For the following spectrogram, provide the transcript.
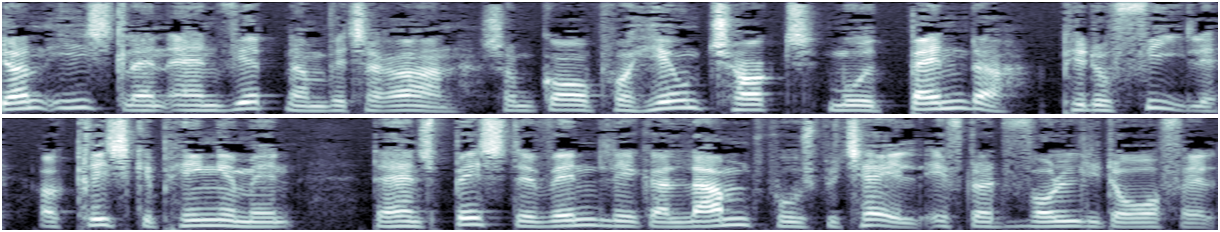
John Eastland er en Vietnam-veteran, som går på hævntogt mod bander, pædofile og griske pengemænd, da hans bedste ven ligger lammet på hospital efter et voldeligt overfald.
